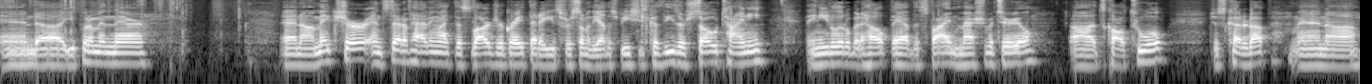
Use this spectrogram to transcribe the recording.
and uh, you put them in there. And uh, make sure, instead of having like this larger grate that I use for some of the other species, because these are so tiny, they need a little bit of help. They have this fine mesh material. Uh, it's called tulle. Just cut it up and uh,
